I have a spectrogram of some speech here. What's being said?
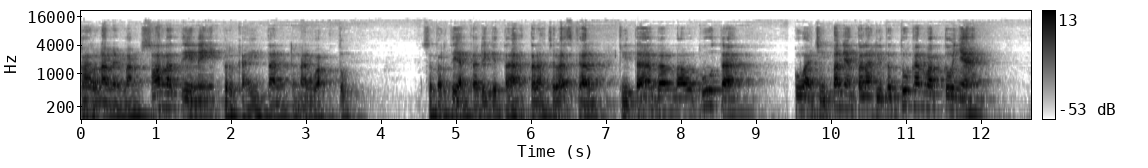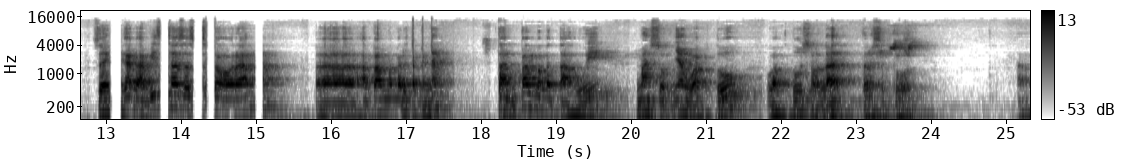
Karena memang sholat ini berkaitan dengan waktu. Seperti yang tadi kita telah jelaskan, kita maukuta kewajiban yang telah ditentukan waktunya. Sehingga nggak bisa seseorang uh, apa mengerjakannya tanpa mengetahui masuknya waktu waktu sholat tersebut. Nah,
